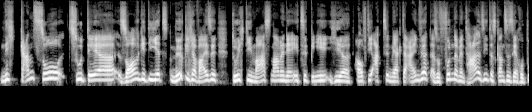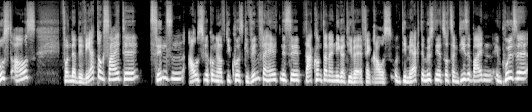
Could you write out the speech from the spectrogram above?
nicht ganz so zu der Sorge, die jetzt möglicherweise durch die Maßnahmen der EZB hier auf die Aktienmärkte einwirkt. Also fundamental sieht das Ganze sehr robust aus. Von der Bewertungsseite Zinsen, Auswirkungen auf die Kurs-Gewinn-Verhältnisse, da kommt dann ein negativer Effekt raus. Und die Märkte müssen jetzt sozusagen diese beiden Impulse,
